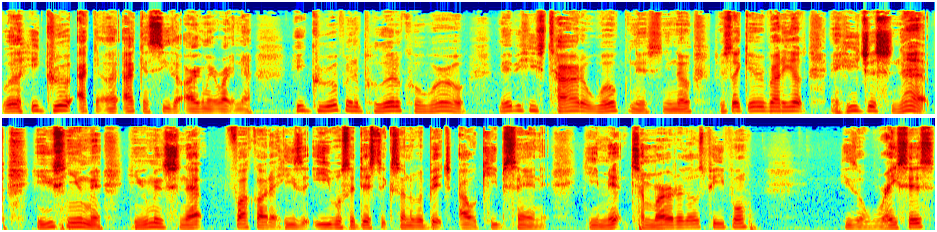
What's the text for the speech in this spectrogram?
Well, he grew. I can I can see the argument right now. He grew up in a political world. Maybe he's tired of wokeness, you know, just like everybody else. And he just snapped. He's human. Human snap. Fuck all that. He's an evil, sadistic son of a bitch. I will keep saying it. He meant to murder those people. He's a racist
